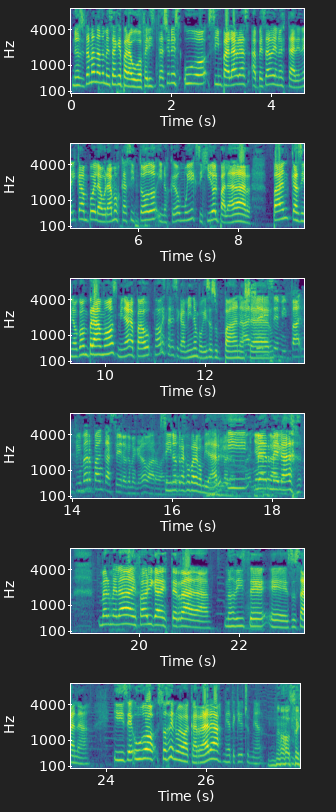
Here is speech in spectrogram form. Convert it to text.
Nos está mandando mensajes para Hugo. Felicitaciones, Hugo. Sin palabras, a pesar de no estar en el campo, elaboramos casi todo y nos quedó muy exigido el paladar. Pan casi no compramos. Mirá a Pau. Pau está en ese camino porque hizo su pan ayer. Ayer hice mi pan, primer pan casero que me quedó bárbaro. Sí, no trajo para convidar. Y mermelada, mermelada de fábrica desterrada, nos dice eh, Susana. Y dice, Hugo, ¿sos de Nueva Carrara? Mira, te quiero chusmear. No, soy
